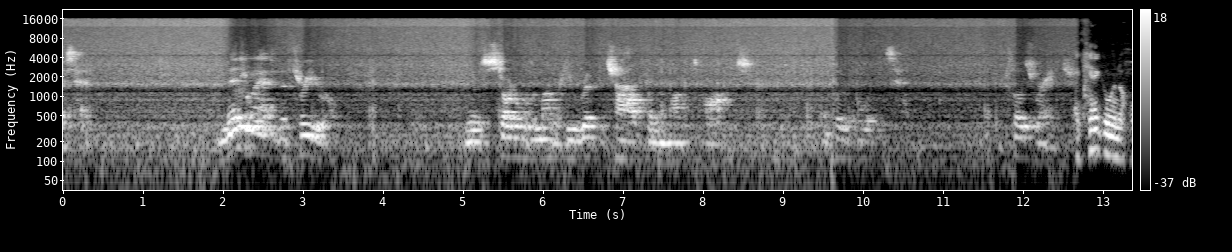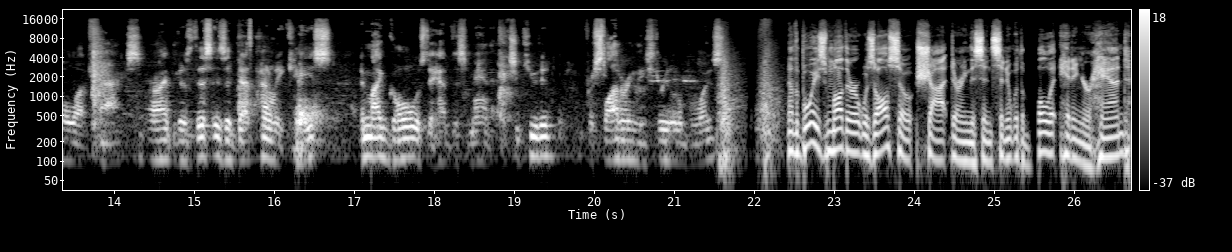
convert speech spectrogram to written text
boy's head. And then he went after the three-year-old. And there was a struggle with the mother. He ripped the child from the mother's arms and put a bullet in his head. Close range. I can't go into a whole lot of facts, all right, because this is a death penalty case, and my goal is to have this man executed for slaughtering these three little boys. Now, the boy's mother was also shot during this incident with a bullet hitting her hand.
